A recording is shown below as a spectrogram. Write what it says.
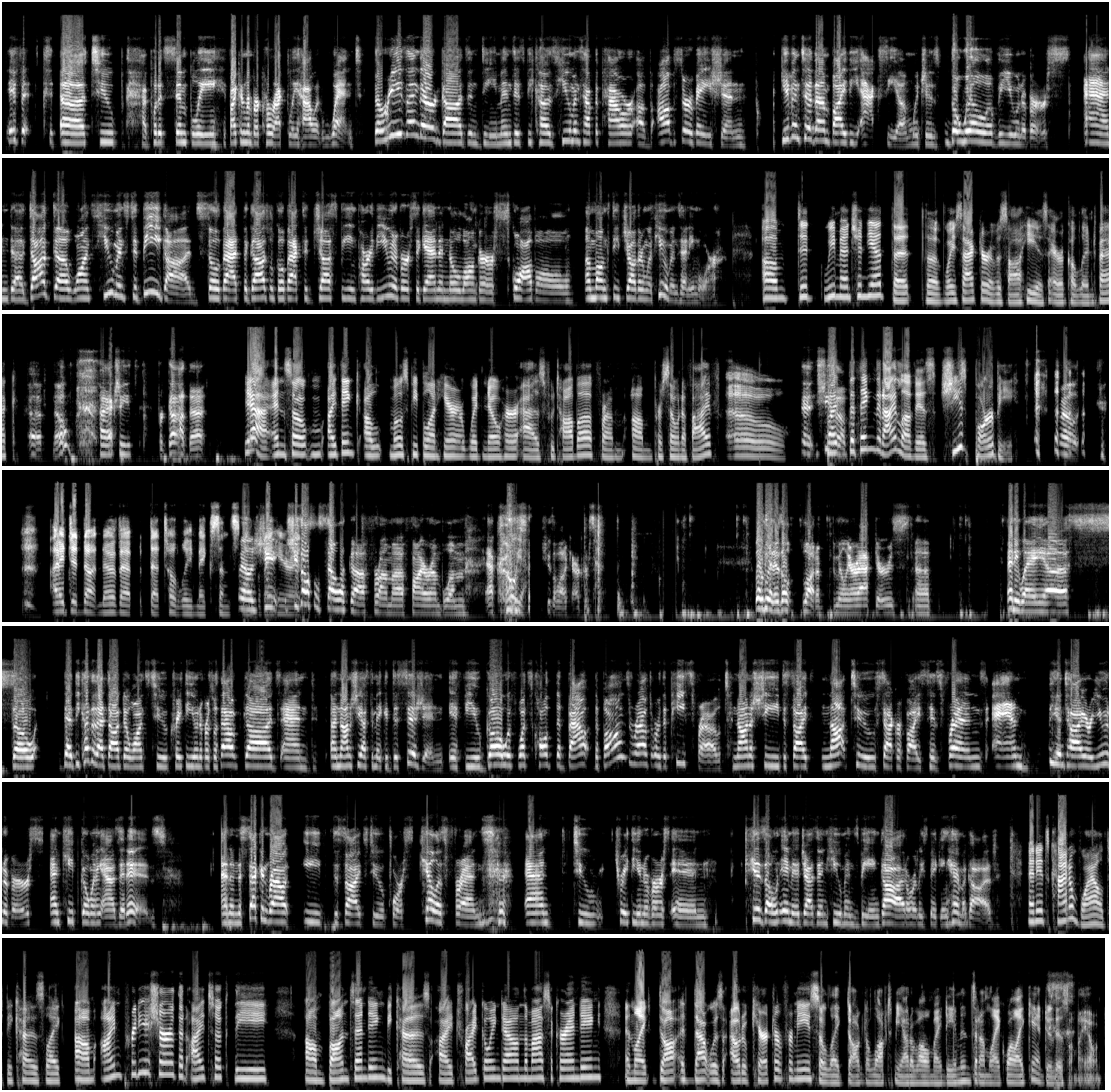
if it uh, to I put it simply, if I can remember correctly how it went, the reason there are gods and demons is because humans have the power of observation given to them by the axiom, which is the will of the universe. And uh, Dagda wants humans to be gods so that the gods will go back to just being part of the universe again and no longer squabble amongst each other and with humans anymore. Um, did we mention yet that the voice actor of Asahi is Erica Lindbeck? Uh, no, I actually forgot that. Yeah, and so I think uh, most people on here would know her as Futaba from um, Persona Five. Oh, uh, she's but a, the thing that I love is she's Barbie. well, I did not know that, but that totally makes sense. well, now that I she she's it. also Celica from uh, Fire Emblem Echoes. Oh, yeah. she's a lot of characters. Well, yeah, there's a lot of familiar actors. Uh, anyway, uh, so that because of that, Dagda wants to create the universe without gods, and Nanashi has to make a decision. If you go with what's called the bow- the bonds route or the peace route, Nanashi decides not to sacrifice his friends and the entire universe and keep going as it is. And in the second route, he decides to, of course, kill his friends and to create the universe in his own image, as in humans being God, or at least making him a god. And it's kind of wild because, like, um, I'm pretty sure that I took the um, Bonds ending because I tried going down the massacre ending, and like Do- that was out of character for me. So like Dagda locked me out of all my demons, and I'm like, well, I can't do this on my own.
